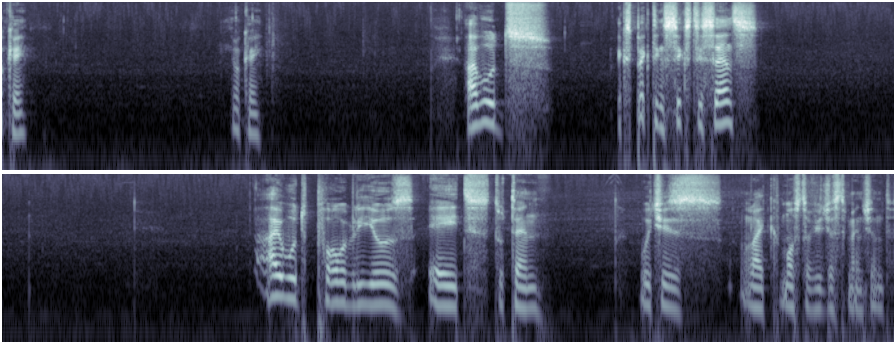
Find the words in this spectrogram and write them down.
Okay. Okay. I would expecting 60 cents. I would probably use 8 to 10, which is like most of you just mentioned.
